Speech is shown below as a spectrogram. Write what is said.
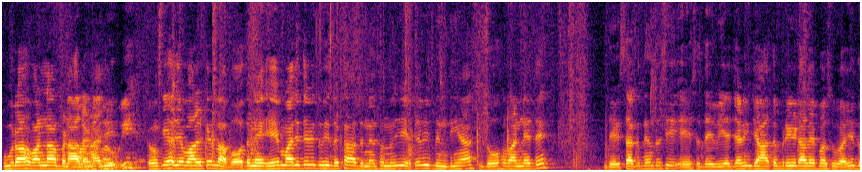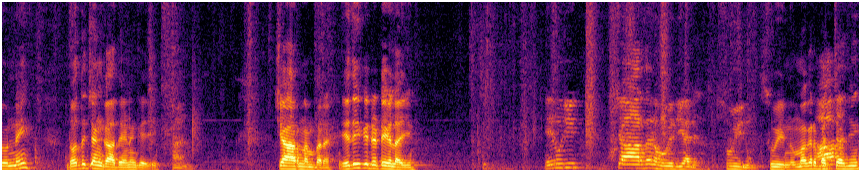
ਪੂਰਾ ਹਵਾਨਾ ਬਣਾ ਲੈਣਾ। ਜੀ ਕਿਉਂਕਿ ਹਜੇ ਵਾਲ ਢਿੱਲਾ ਬਹੁਤ ਨੇ। ਇਹ ਮੱਝ ਦੇ ਵੀ ਤੁਸੀਂ ਦਿਖਾ ਦਿੰਨੇ ਤੁਹਾਨੂੰ ਜੀ ਇਹਦੇ ਵੀ ਬਿੰਦੀਆਂ ਦੋ ਹਵਾਨੇ ਤੇ। ਦੇਖ ਸਕਦੇ ਹੋ ਤੁਸੀਂ ਇਸ ਦੇ ਵੀ ਹੈ ਜਾਨੀ ਜਾਤ ਬਰੀਡ ਵਾਲੇ ਪਸ਼ੂ ਆ ਜੀ ਦੋਨੇ ਹੀ। ਦੁੱਧ ਚੰਗਾ ਦੇਣਗੇ ਜੀ। ਹਾਂਜੀ। 4 ਨੰਬਰ ਇਹਦੀ ਕੀ ਡਿਟੇਲ ਆ ਜੀ? ਇਹਨੂੰ ਜੀ 4 ਦਿਨ ਹੋ ਗਏ ਜੀ ਅੱਜ ਸੂਈ ਨੂੰ। ਸੂਈ ਨੂੰ ਮਗਰ ਬੱਚਾ ਜੀ।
